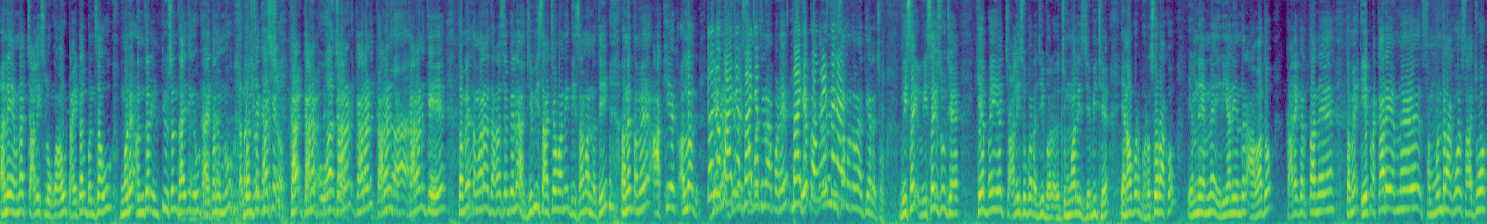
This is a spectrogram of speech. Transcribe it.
અને એમના ચાલીસ લોકો આવું ટાઇટલ બનશે આવું મને અંદર ઇન્ટ્યુશન થાય છે કે એવું ટાઇટલ એમનું તમે બનશે. કારણ કે કારણ કારણ કારણ કારણ કે તમે તમારા ધારાસભ્યને હજી બી સાચવવાની દિશામાં નથી અને તમે આખી એક અલગ ભાજપ- ના પડે ભાજપ કોંગ્રેસના દિશામાં તમે અત્યારે છો. વિષય વિષય શું છે કે ભાઈ એ ચાલીસ ઉપર હજી ચુમ્માલીસ જે બી છે એના ઉપર ભરોસો રાખો એમને એમને એરિયાની અંદર આવવા દો કાર્યકર્તાને તમે એ પ્રકારે એમને સંબંધ રાખો સાચવો.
